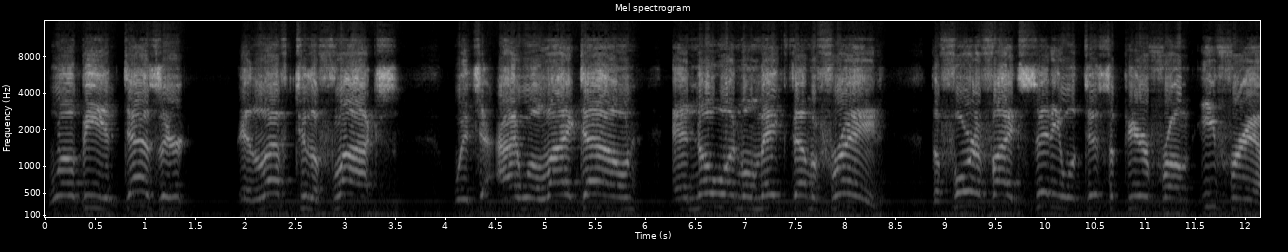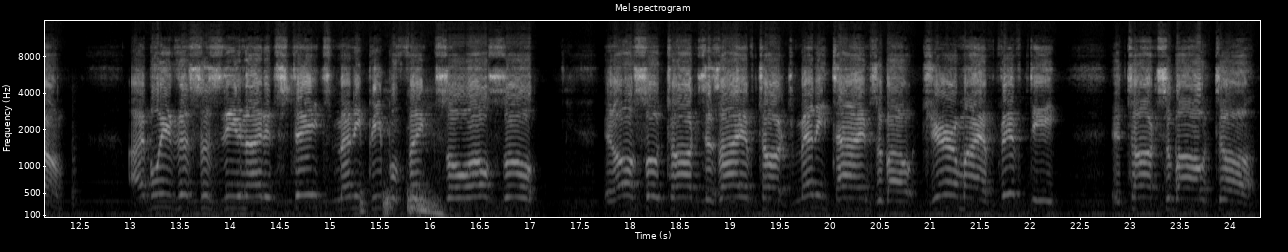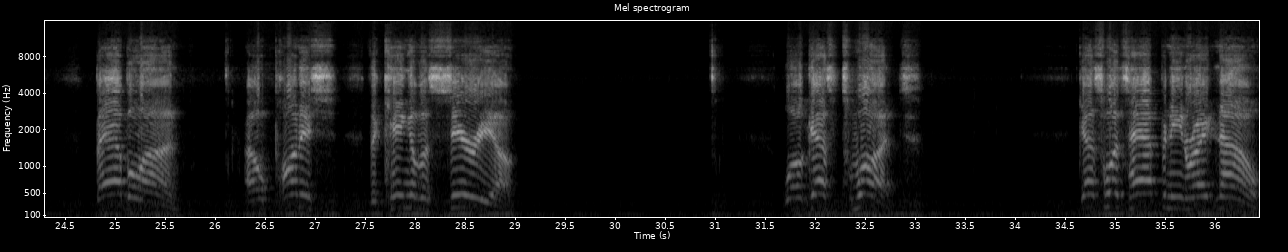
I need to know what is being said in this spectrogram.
will be a desert and left to the flocks, which I will lie down, and no one will make them afraid. The fortified city will disappear from Ephraim. I believe this is the United States. Many people think so also. Also talks, as I have talked many times about Jeremiah 50, it talks about uh, Babylon. I'll punish the king of Assyria. Well, guess what? Guess what's happening right now?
